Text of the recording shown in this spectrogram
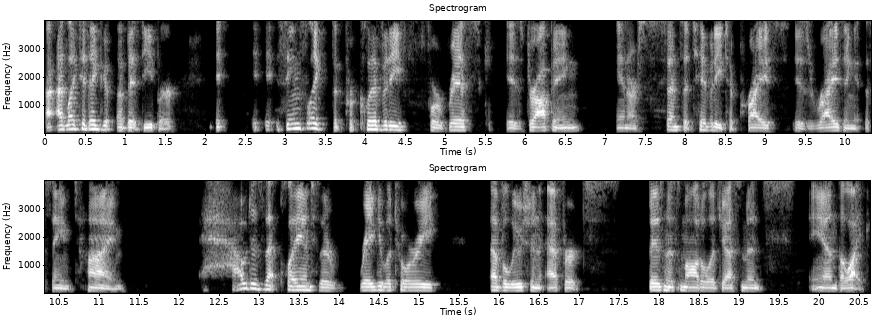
I'd like to dig a bit deeper. It, it, it seems like the proclivity for risk is dropping and our sensitivity to price is rising at the same time, how does that play into the regulatory evolution efforts, business model adjustments, and the like?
